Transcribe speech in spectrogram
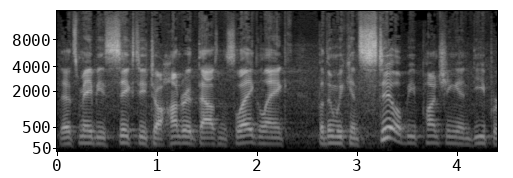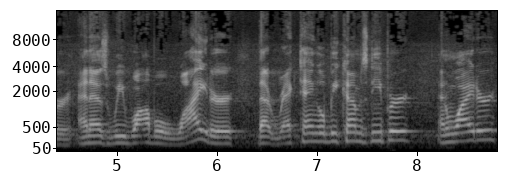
that's maybe 60 to 100 thousandths leg length but then we can still be punching in deeper. And as we wobble wider, that rectangle becomes deeper and wider,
